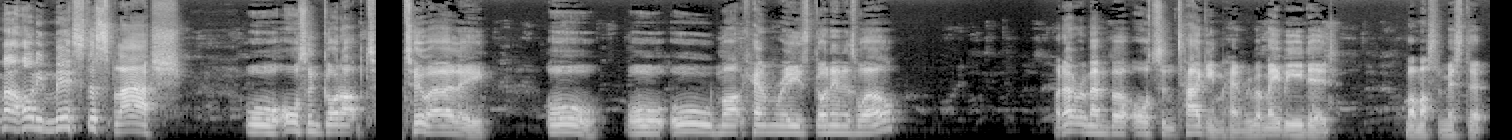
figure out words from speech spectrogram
Matt Hardy missed a splash. Oh, Orton got up t- too early. Oh, oh, oh, Mark Henry's gone in as well. I don't remember Orton tagging Henry, but maybe he did. But I must have missed it.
